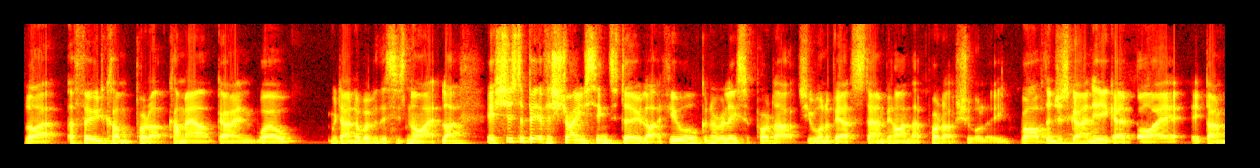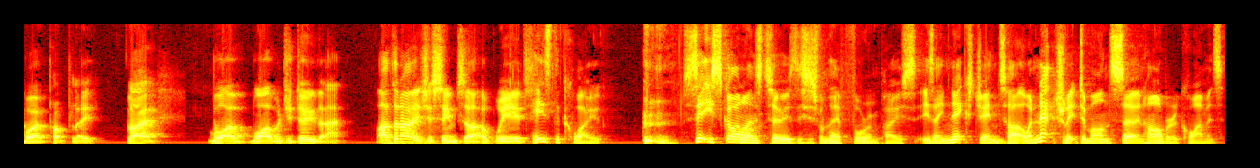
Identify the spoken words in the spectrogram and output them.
like a food com- product come out going, "Well, we don't know whether this is nice. Like it's just a bit of a strange thing to do. Like if you're going to release a product, you want to be able to stand behind that product, surely, rather than just going here, you go buy it. It don't work properly. Like why? Why would you do that? I don't know. It just seems like a weird. Here's the quote. City Skylines what? 2 is this is from their forum post is a next gen mm. title and naturally it demands certain hardware requirements.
